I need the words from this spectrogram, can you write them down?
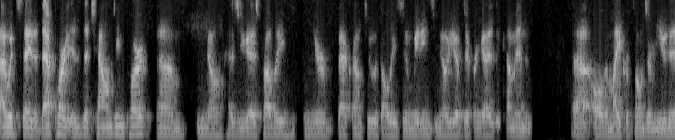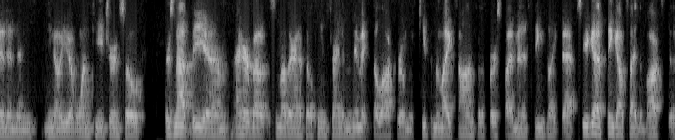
I would say that that part is the challenging part. Um, you know, as you guys probably in your background too, with all these Zoom meetings, you know, you have different guys that come in and uh, all the microphones are muted, and then you know you have one teacher, and so there's not the um, I heard about some other NFL teams trying to mimic the locker room with keeping the mics on for the first five minutes, things like that. So you got to think outside the box to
